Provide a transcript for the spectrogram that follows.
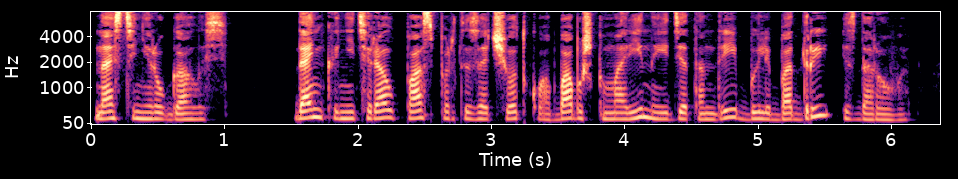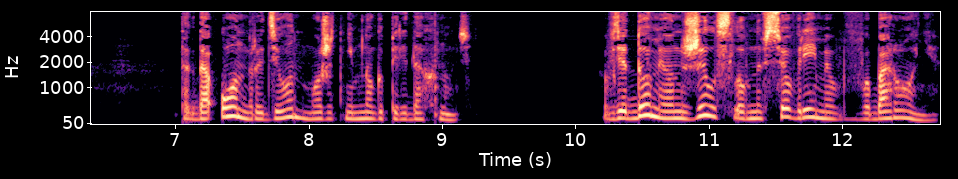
Настя не ругалась. Данька не терял паспорт и зачетку, а бабушка Марина и дед Андрей были бодры и здоровы. Тогда он, Родион, может немного передохнуть. В детдоме он жил, словно все время в обороне.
